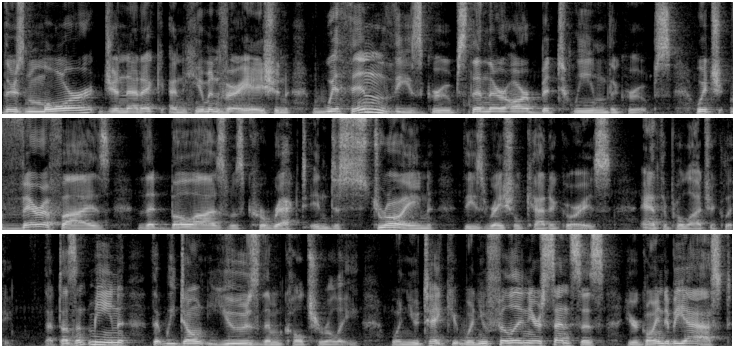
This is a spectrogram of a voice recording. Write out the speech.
there's more genetic and human variation within these groups than there are between the groups, which verifies that Boas was correct in destroying these racial categories anthropologically. That doesn't mean that we don't use them culturally. When you take when you fill in your census, you're going to be asked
